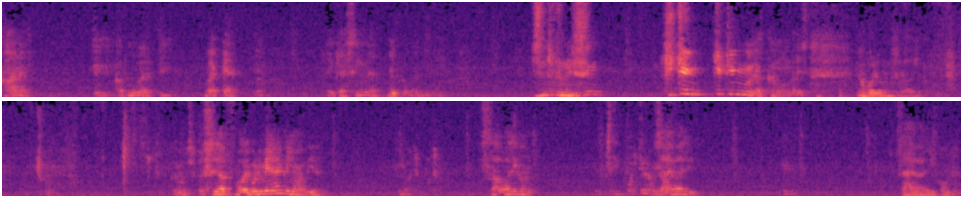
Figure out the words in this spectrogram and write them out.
खान है? हम्म, कपूर है? हम्म, भट्ट है। ये क्या सिंह है? देखो ज़िंदगी सिंह चिटिंग चिटिंग हो रखा हूँ। मैं बॉलीवुड में थोड़ा वीक हूँ। सिर्फ़ बॉलीवुड में है कहीं और भी है? बॉलीवुड साव अली खान नहीं फोर्टी जाय वाली जाय वाली कौन है?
